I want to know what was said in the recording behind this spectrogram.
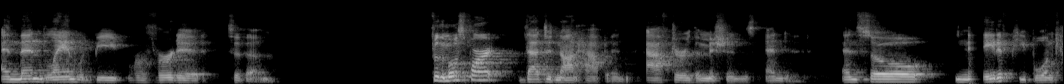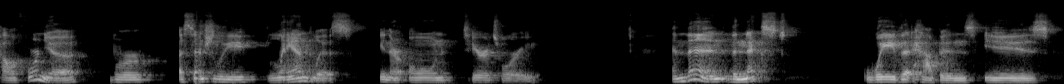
and then land would be reverted to them. For the most part, that did not happen after the missions ended. And so Native people in California were essentially landless in their own territory. And then the next wave that happens is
